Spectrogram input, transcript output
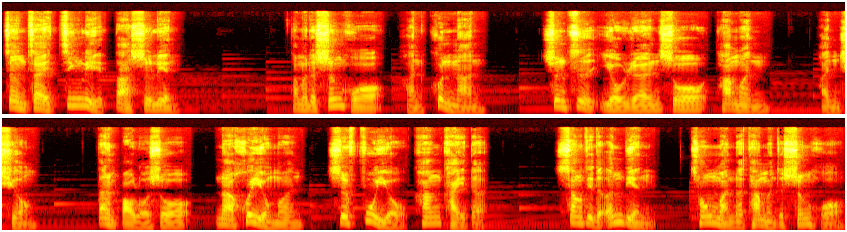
正在经历大试炼，他们的生活很困难，甚至有人说他们很穷。但保罗说，那会友们。是富有慷慨的，上帝的恩典充满了他们的生活，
